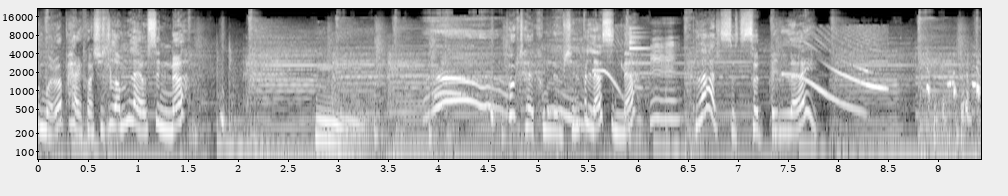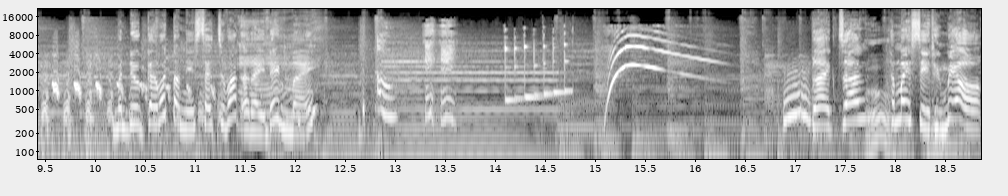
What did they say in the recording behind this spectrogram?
ดูเหมือนว่าแผนของฉันจะล้มเหลวสินะ พวกเธอคงลืมฉันไปแล้วสินะ พลาดสุดๆไปเลย มันดูกันว่าตอนนี้แซคจะวาดอะไรได้ไหมแปลกจัง ทำไมสีถึงไม่ออก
